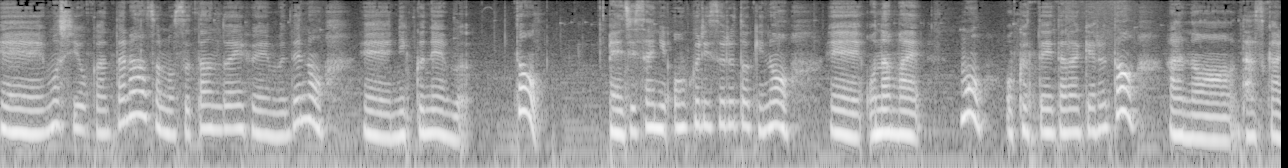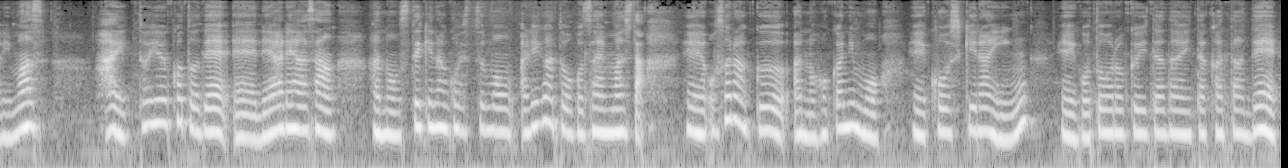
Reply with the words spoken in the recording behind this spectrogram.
えー、もしよかったらそのスタンド FM での、えー、ニックネームと、えー、実際にお送りする時の、えお名前も送っていただけるとあの助かります。はい。ということで、えー、レアレアさん、あの、素敵なご質問ありがとうございました。えー、おそらく、あの、他にも、えー、公式 LINE、えご登録いただいた方で、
